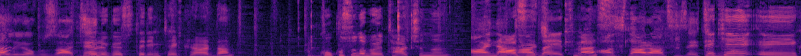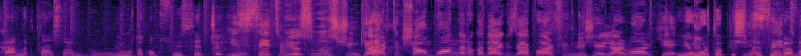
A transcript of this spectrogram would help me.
alıyor bu zaten. Şöyle göstereyim tekrardan. Kokusu da böyle tarçını Aynen. rahatsız da tarçın- etmez. Asla rahatsız etmiyor. Peki e, yıkandıktan sonra yumurta kokusunu hissedecek miyiz? Hissetmiyorsunuz çünkü artık şampuanlar o kadar güzel parfümlü şeyler var ki Yumurta pişmesin hissetmiyorsunuz.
